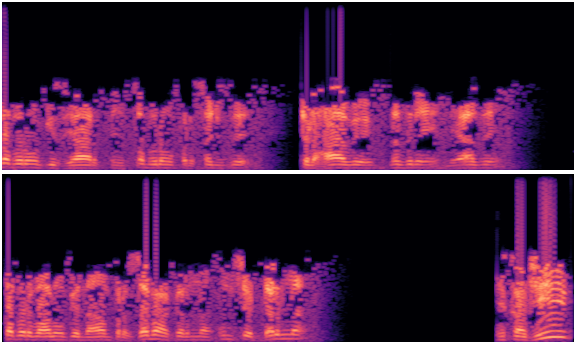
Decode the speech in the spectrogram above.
قبروں کی زیارتیں، قبروں پر سجدے، چڑھاوے، نظریں، نیازیں، قبر والوں کے نام پر ذبح کرنا، ان سے ڈرنا۔ ایک عجیب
